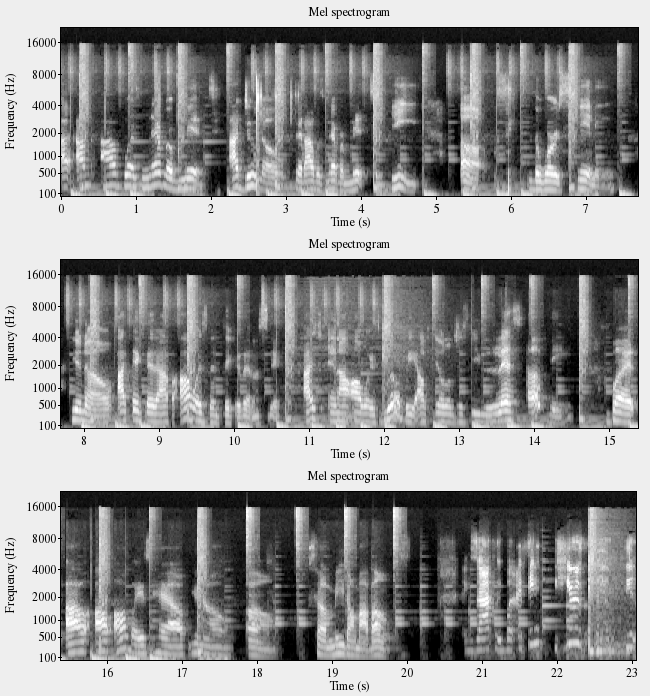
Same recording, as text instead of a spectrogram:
I, I, was never meant, I do know that I was never meant to be uh, the word skinny. You know, I think that I've always been thicker than a Snicker. I, and I always will be. I'll, it'll just be less of me, but I'll, I'll always have, you know, um, some meat on my bones. Exactly. But I think here's the,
